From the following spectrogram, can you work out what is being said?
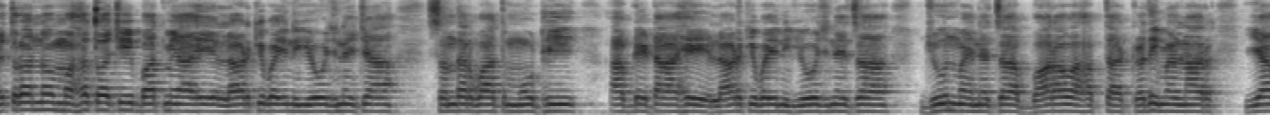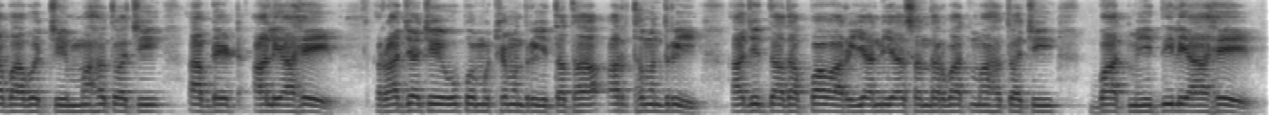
मित्रांनो महत्त्वाची बातमी आहे लाडकी बहीण योजनेच्या संदर्भात मोठी अपडेट आहे. लाडकी बहीण योजनेचा जून महिन्याचा बारावा हप्ता कधी मिळणार याबाबतची महत्त्वाची अपडेट आली आहे. राज्याचे उपमुख्यमंत्री तथा अर्थमंत्री अजितदादा पवार यांनी या संदर्भात महत्त्वाची बातमी दिली आहे.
